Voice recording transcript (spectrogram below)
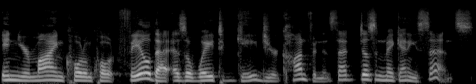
in your mind quote unquote failed at as a way to gauge your confidence. That doesn't make any sense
